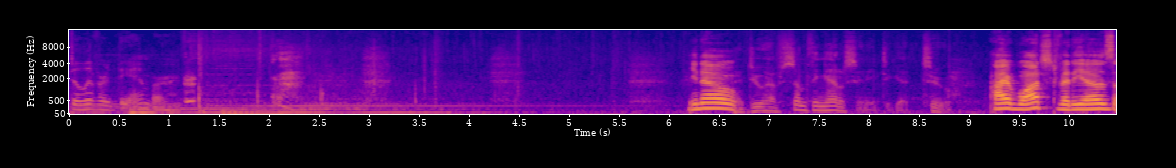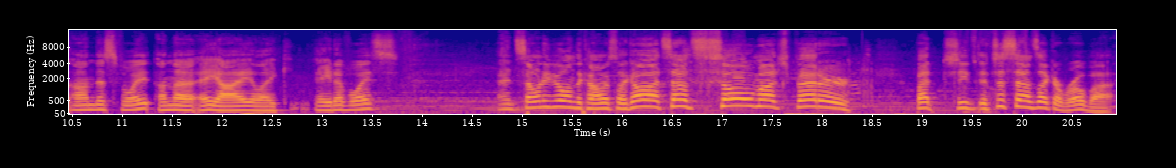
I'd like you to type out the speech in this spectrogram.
Delivered the amber. You know, I do have something else I need to get too. I watched videos on this voice on the AI like Ada voice, and so many people in the comments were like, "Oh, it sounds so much better," but she it just sounds like a robot.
